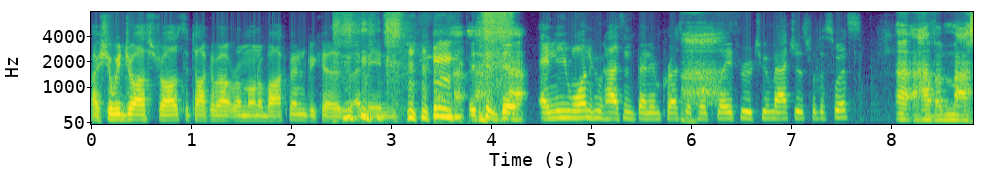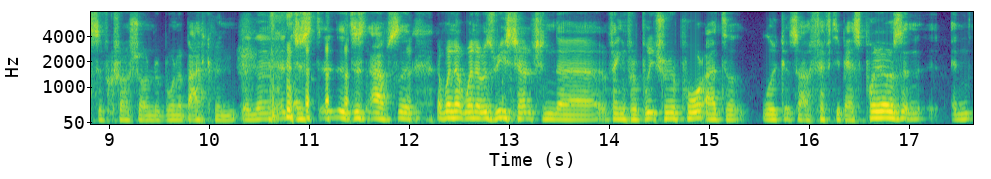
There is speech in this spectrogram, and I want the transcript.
Uh, should we draw straws to talk about Ramona Bachmann? Because I mean, is there anyone who hasn't been impressed with her play through two matches for the Swiss? I have a massive crush on Ramona Bachmann, and it just, it just absolutely. And when I, when I was researching the thing for Bleacher Report, I had to look at sort of fifty best players, and and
